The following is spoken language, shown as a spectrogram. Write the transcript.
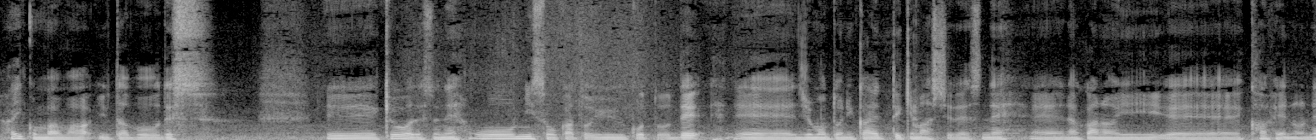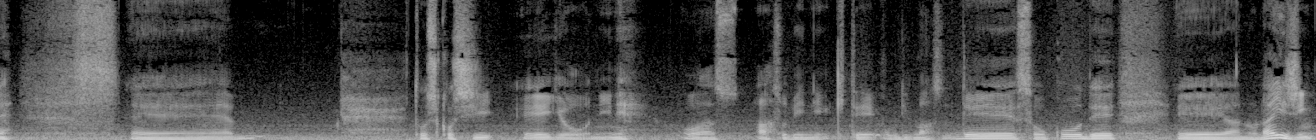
はいこんばんは。ゆたぼうです。えー、今日はですね大晦日ということで、えー、地元に帰ってきましてですね、えー、仲のいい、えカフェのね、え年越し営業にね遊びに来ております。でそこで、えあのライジン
